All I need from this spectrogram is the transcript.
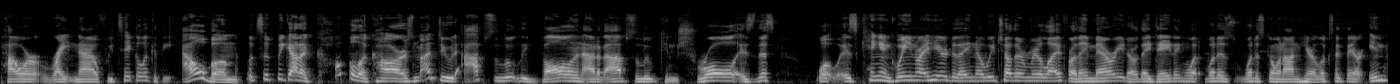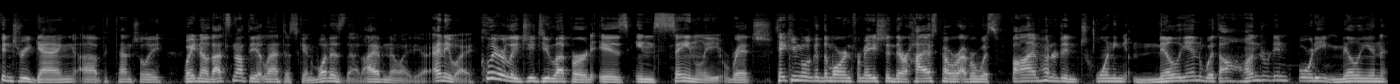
power right now. If we take a look at the album looks like we got a couple of cars. My dude absolutely balling out of absolute control. Is this what is king and queen right here? Do they know each other in real life? Are they married? Are they dating? What what is what is going on here? Looks like they are infantry gang uh potentially. Wait no that's not the Atlanta skin. What is that? I have no idea. Anyway clearly GT Leopard is insanely rich. Taking a look at the more information their highest power ever was 520 million with 140 million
